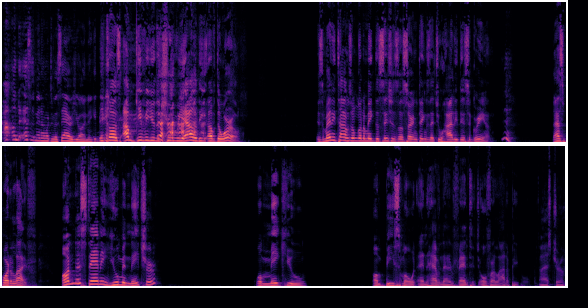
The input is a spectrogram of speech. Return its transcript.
I underestimate how much of a savage you are, nigga. because I'm giving you the true reality of the world. As many times I'm going to make decisions on certain things that you highly disagree on. Yeah. That's part of life. Understanding human nature will make you on beast mode and having that advantage over a lot of people. Oh, that's true.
